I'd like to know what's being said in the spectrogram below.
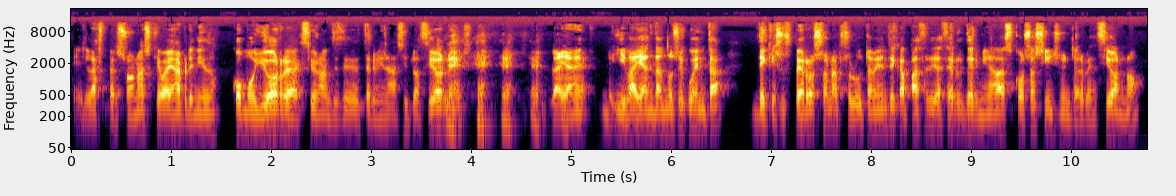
eh, las personas que vayan aprendiendo cómo yo reacciono ante determinadas situaciones y vayan dándose cuenta de que sus perros son absolutamente capaces de hacer determinadas cosas sin su intervención, ¿no?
